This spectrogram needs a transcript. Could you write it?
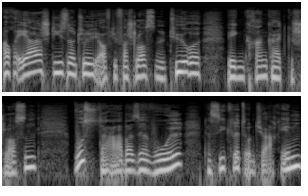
Auch er stieß natürlich auf die verschlossene Türe, wegen Krankheit geschlossen, wusste aber sehr wohl, dass Sigrid und Joachim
